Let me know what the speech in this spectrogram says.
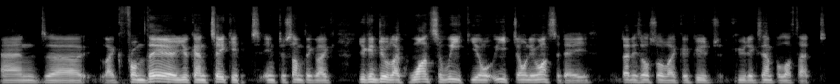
and uh, like from there you can take it into something like you can do like once a week you eat only once a day. That is also like a good good example of that.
